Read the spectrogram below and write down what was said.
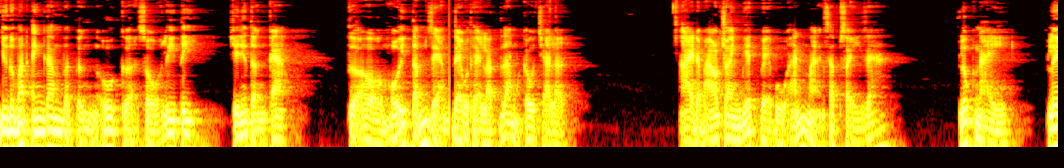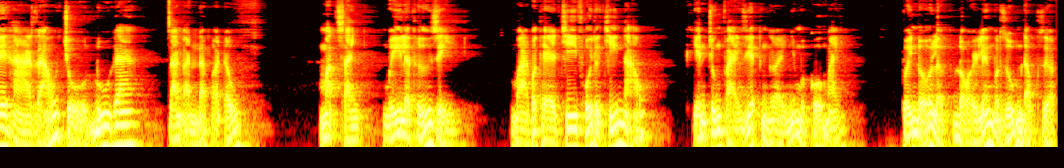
những đôi mắt anh găm vào từng ô cửa sổ li ti Trên những tầng cao Tựa hồ mỗi tấm rèm đều có thể lật ra một câu trả lời Ai đã báo cho anh biết về vụ án mạng sắp xảy ra Lúc này Lê Hà giáo chủ Duga đang ẩn nấp ở đâu? Mặt xanh, Mỹ là thứ gì mà có thể chi phối được trí não, khiến chúng phải giết người như một cỗ máy, với nỗ lực đổi lấy một rúm độc dược.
